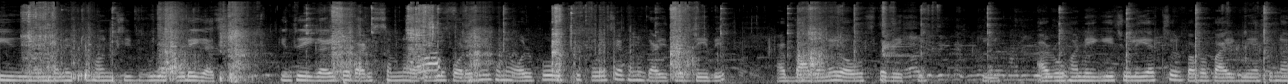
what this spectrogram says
এই মানে ধন চিপগুলো পড়ে গেছে। কিন্তু এই গাড়িটা বাড়ির সামনে অতগুলো পড়েনি এখানে অল্প একটু পড়েছে এখনও গাড়িটা দেবে। আর বাগানের অবস্থা দেখি কি। আর রোহান এগিয়ে চলে যাচ্ছে, ওর পাপা বাইক নিয়ে আসে না,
